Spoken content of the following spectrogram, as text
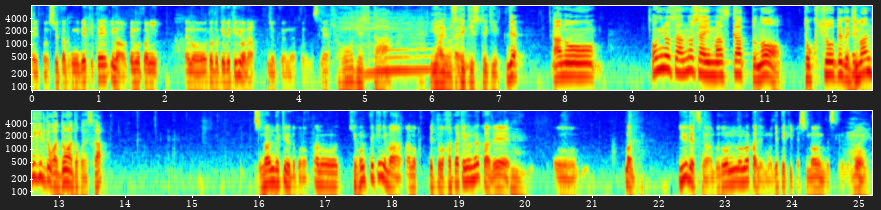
えー、と収穫できて、今お手元にあのお届けできるような状況になっておりますね。そうですか。いやでも素敵素敵、であのー荻野さんのシャインマスカットの特徴というか自慢できるところはどんなところですか、自慢できるところ、あの基本的にはあの、えっと、畑の中で、ん。おまあ、優劣がブドウの中でも出てきてしまうんですけれども、はい。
